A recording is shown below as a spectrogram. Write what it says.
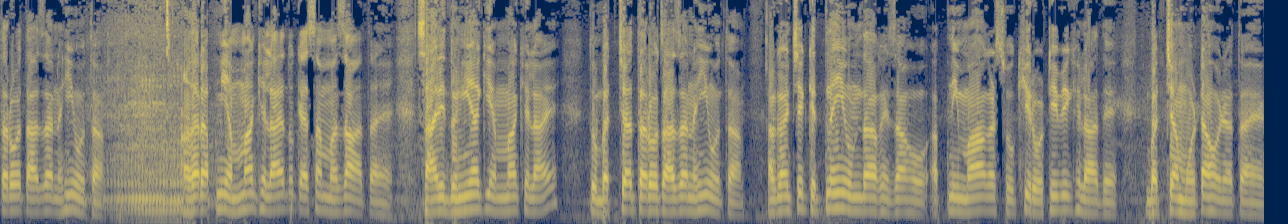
تر و تازہ نہیں ہوتا۔ اگر اپنی اماں کھلائے تو کیسا مزہ آتا ہے؟ ساری دنیا کی اماں کھلائے تو بچہ تر و تازہ نہیں ہوتا۔ اگرچہ کتنا ہی عمدہ غذا ہو، اپنی ماں اگر سوکھی روٹی بھی کھلا دے، بچہ موٹا ہو جاتا ہے۔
